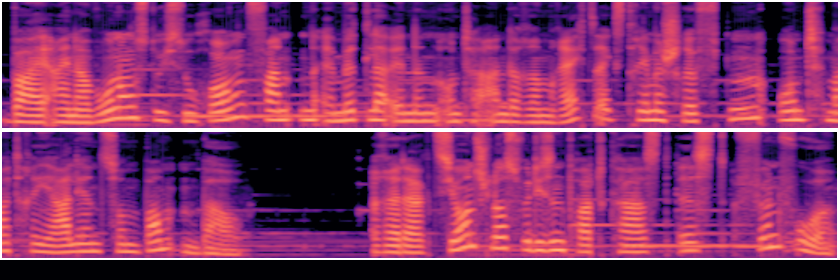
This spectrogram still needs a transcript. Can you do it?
Bei einer Wohnungsdurchsuchung fanden ErmittlerInnen unter anderem rechtsextreme Schriften und Materialien zum Bombenbau. Redaktionsschluss für diesen Podcast ist 5 Uhr.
